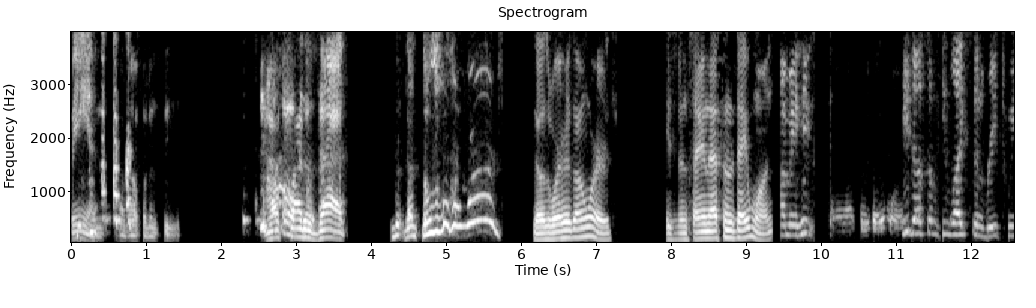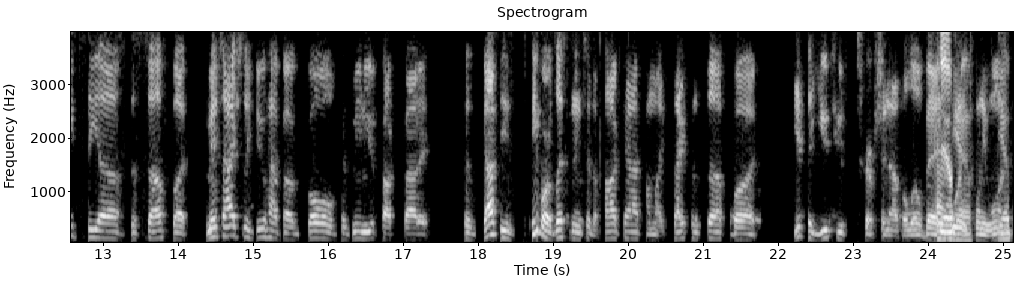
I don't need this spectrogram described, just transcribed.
fan of House of MC. Outside of that, th- that, those are his own words. Those were his own words. He's been saying that since day one. I mean, he he does some. He likes and retweets the uh the stuff. But Mitch, I actually do have a goal because me and you talked about it. Because got these people are listening to the podcast on like sites and stuff, but get the YouTube subscription up a little bit Yeah. in 2021. Yep.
